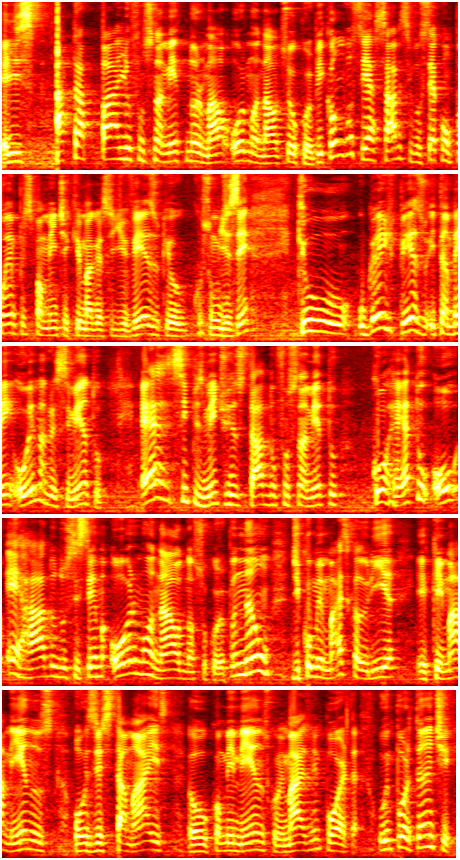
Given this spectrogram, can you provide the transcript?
eles atrapalham o funcionamento normal hormonal do seu corpo. E como você já sabe, se você acompanha principalmente aqui o emagrecer de vez, o que eu costumo dizer, que o, o ganho de peso e também o emagrecimento é simplesmente o resultado do funcionamento correto ou errado do sistema hormonal do nosso corpo. Não de comer mais caloria e queimar menos, ou exercitar mais, ou comer menos, comer mais, não importa. O importante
